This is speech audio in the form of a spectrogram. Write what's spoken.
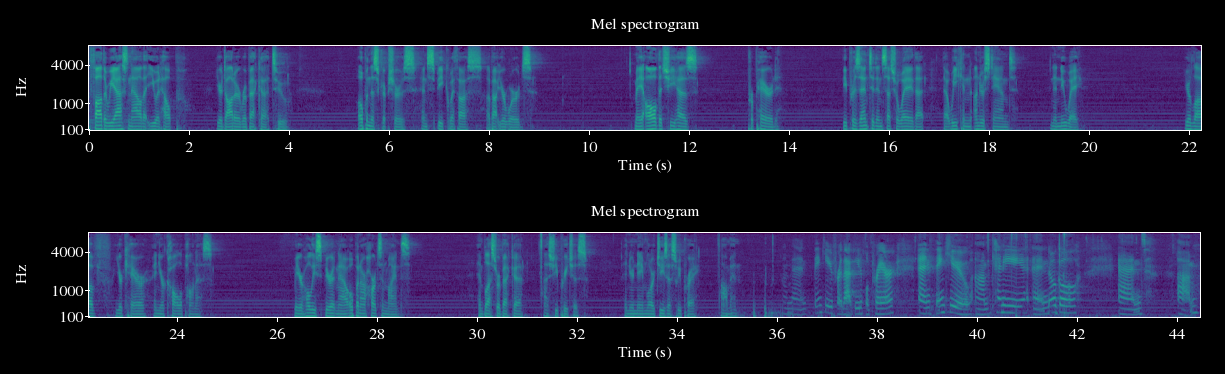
Father, we ask now that you would help your daughter, Rebecca, to open the scriptures and speak with us about your words. May all that she has prepared be presented in such a way that, that we can understand in a new way your love, your care, and your call upon us. May your Holy Spirit now open our hearts and minds and bless Rebecca as she preaches. In your name, Lord Jesus, we pray. Amen. Amen. Thank you for that beautiful prayer. And thank you, um, Kenny and Nogel, and um,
